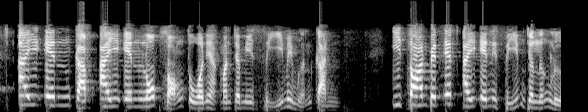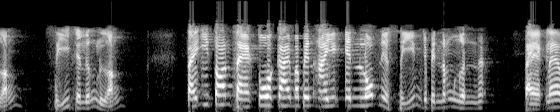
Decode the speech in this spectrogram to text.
HIN กับ IN ลบสองตัวเนี่ย มันจะมีสีไม่เหมือนกัน อีตอนเป็น HIN นี่สีมันจะเหลืองเหลืองสีจะเหลืองเหลืองแต่อีตอนแตกตัวกลายมาเป็น IN ลบเนี่ย สีมันจะเป็นน้ำเงินฮะแตกแล้ว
